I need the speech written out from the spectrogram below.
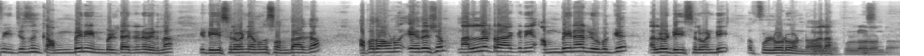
ഫീച്ചേഴ്സും കമ്പനി ഇൻബിൾട്ടായിട്ട് തന്നെ വരുന്ന ഈ ഡീസൽ വണ്ടി നമുക്ക് സ്വന്തമാക്കാം അപ്പൊ അതാണ് ഏകദേശം നല്ല ട്രാക്കിന് അമ്പതിനായിരം രൂപയ്ക്ക് നല്ലൊരു ഡീസൽ വണ്ടി ലോഡ് ഉണ്ടാവും അല്ലെ? ലോഡ് ഉണ്ടാവും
